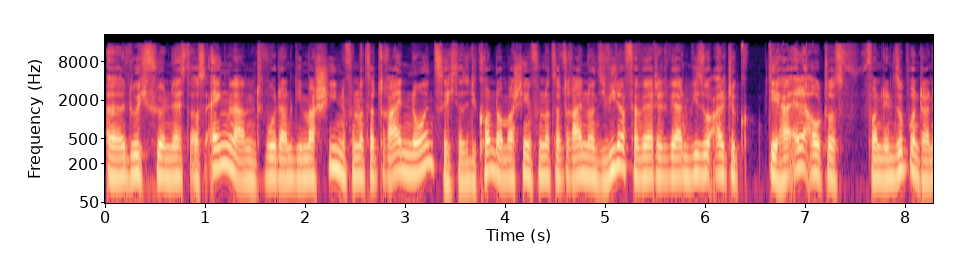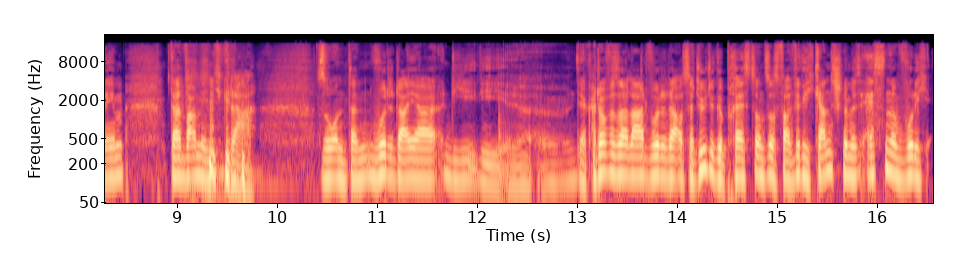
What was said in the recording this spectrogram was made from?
äh, durchführen lässt aus England, wo dann die Maschinen von 1993, also die Condor-Maschinen von 1993 wiederverwertet werden, wie so alte DHL-Autos von den Subunternehmen, da war mir nicht klar. So, und dann wurde da ja die, die, äh, der Kartoffelsalat wurde da aus der Tüte gepresst und so. Es war wirklich ganz schlimmes Essen, obwohl ich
